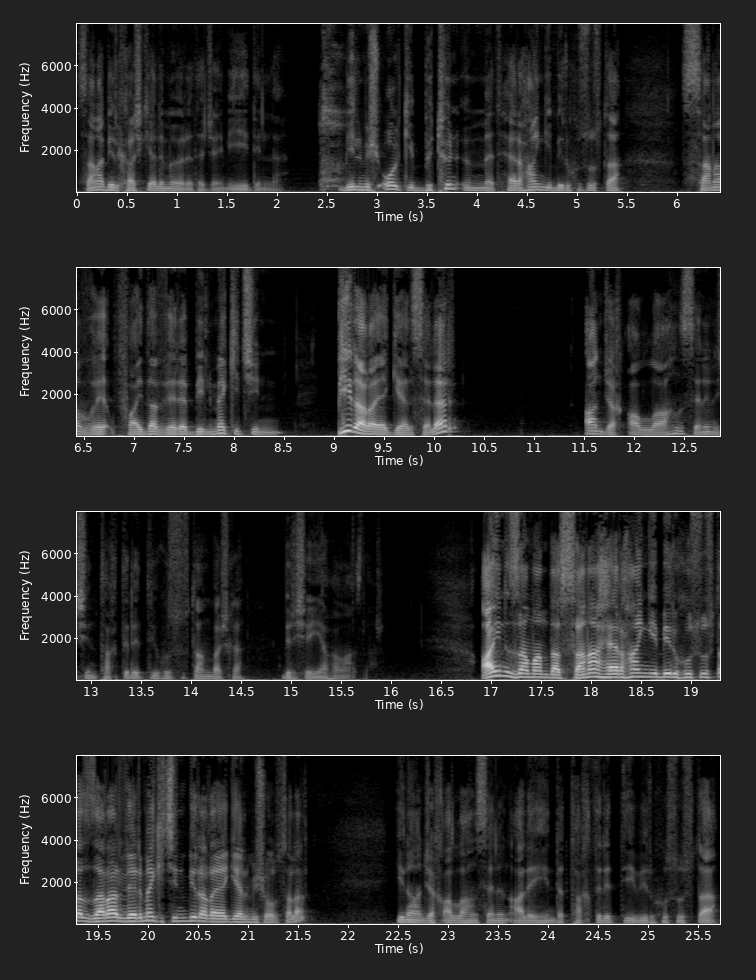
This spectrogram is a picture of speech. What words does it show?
Sana birkaç kelime öğreteceğim. İyi dinle. Bilmiş ol ki bütün ümmet herhangi bir hususta sana ve fayda verebilmek için bir araya gelseler ancak Allah'ın senin için takdir ettiği husustan başka bir şey yapamazlar. Aynı zamanda sana herhangi bir hususta zarar vermek için bir araya gelmiş olsalar yine ancak Allah'ın senin aleyhinde takdir ettiği bir hususta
